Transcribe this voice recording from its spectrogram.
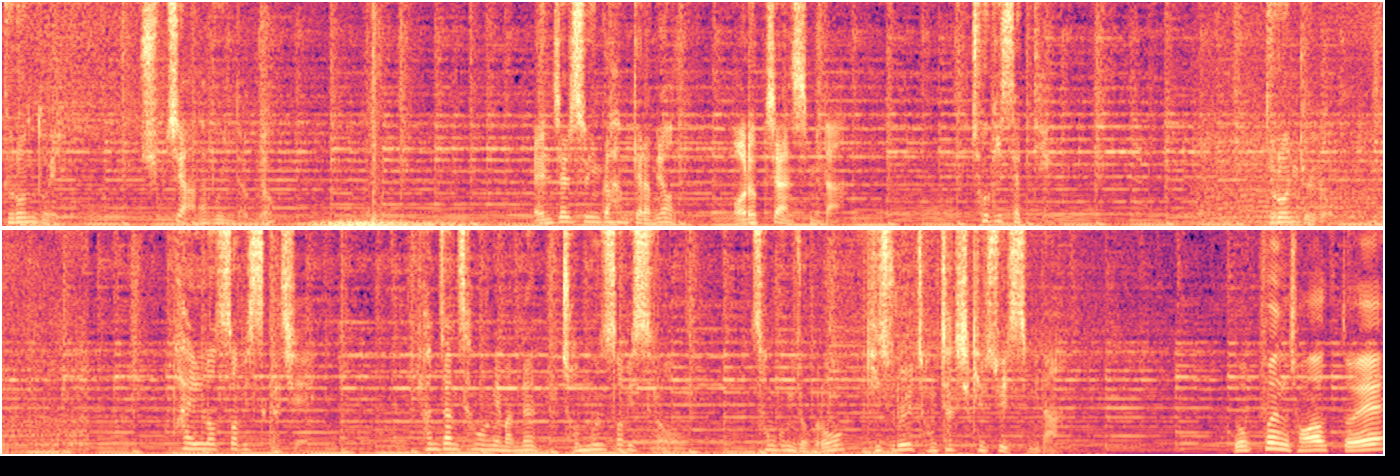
드론 도입 쉽지 않아 보인다고요? 엔젤 스윙과 함께라면 어렵지 않습니다. 초기 세팅, 드론 교육, 파일럿 서비스까지 현장 상황에 맞는 전문 서비스로 성공적으로 기술을 정착시킬 수 있습니다. 높은 정확도의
